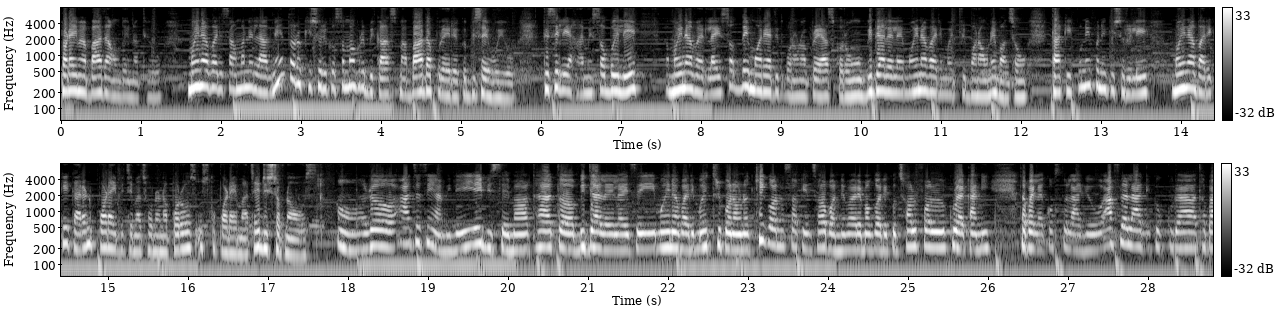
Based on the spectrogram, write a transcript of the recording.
पढाइमा बाधा आउँदैन थियो महिनावारी सामान्य लाग्ने तर किशोरीको समग्र विकासमा बाधा पुर्याइरहेको विषय हो यो। त्यसैले हामी सबैले महिनावारीलाई सधैँ मर्यादित बनाउन प्रयास गरौँ। विद्यालयलाई महिनावारी मैत्री बनाउनै भन्छौँ ताकि कुनै पनि किशोरीले महिनावारीकै कारण पढाइ बिचमा छोड्न नपरोस् उसको पढाइमा चाहिँ डिस्टर्ब नहोस्। र आज चाहिँ हामीले यही विषयमा अर्थात् विद्यालयलाई चाहिँ महिनावारी मैत्री बनाउन के गर्न सकिन्छ भन्ने बारेमा गरेको गरेको छलफल कुराकानी तपाईँलाई कस्तो लाग्यो? आफूलाई लागेको कुरा अथवा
